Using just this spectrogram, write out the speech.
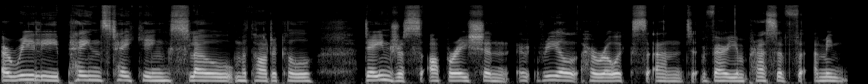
a really painstaking, slow, methodical, dangerous operation, uh, real heroics and very impressive. I mean,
